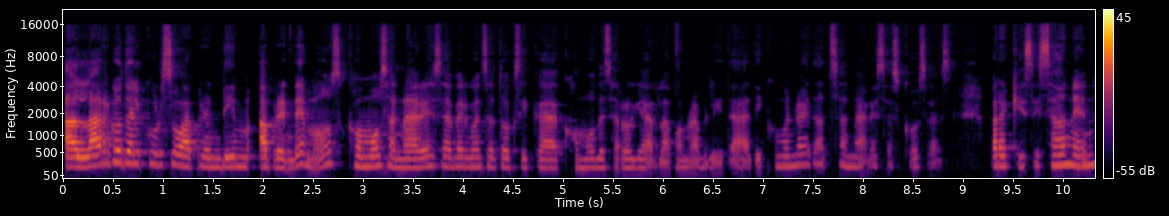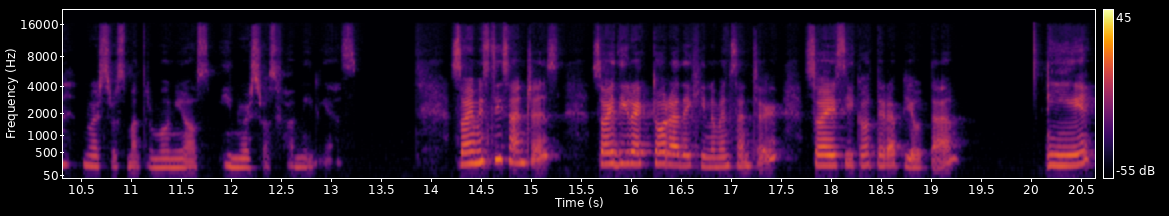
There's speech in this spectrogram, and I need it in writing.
a lo largo del curso aprendemos cómo sanar esa vergüenza tóxica, cómo desarrollar la vulnerabilidad y cómo en realidad sanar esas cosas para que se sanen nuestros matrimonios y nuestras familias. Soy Misty Sánchez, soy directora de Hilleman Center, soy psicoterapeuta y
